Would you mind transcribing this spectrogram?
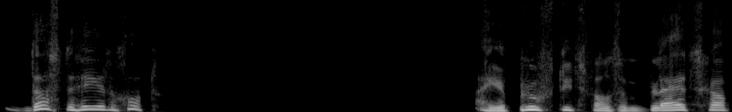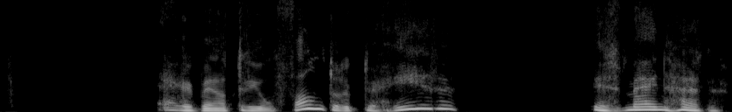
dat is de Heere God. En je proeft iets van zijn blijdschap. Eigenlijk bijna triomfantelijk. De Heere is mijn herder.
